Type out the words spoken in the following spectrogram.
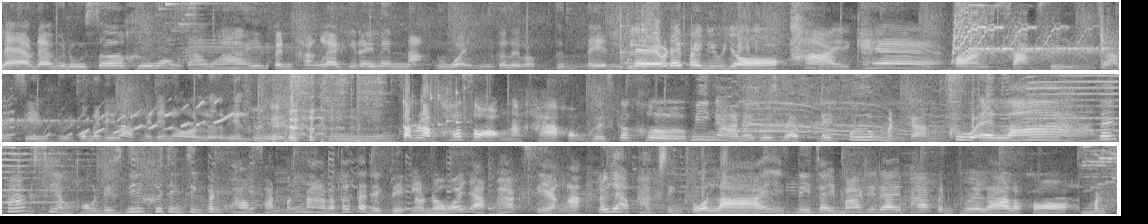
แล้วได้โปรดิวเซอร์คือหว่องกาไวเป็นครั้งแรกที่ได้เล่นหนังด้วยมันก็เลยแบบตื่นเต้นแล้วได้ไปนิวยอร์กถ่ายแค่ประมาณ3ซีนสามซีนกูก็ไม่ได้หลับไม่ได้นอนเลยนี่คืออืมสำหรับข้อ 2 นะคะของคริสก็คือมีงานให้คริสแบบได้ปลื้มเหมือนกันครูเอลล่าได้พากย์เสียงของดิสนีย์คือจริง ๆ เป็นความฝันตั้งนานแล้วตั้งแต่เด็ก ๆ แล้วนะว่าอยากพากย์เสียงอะแล้วอยากพากย์เสียงตัวร้าย ดีใจมากที่ได้พากย์เป็นครูเอลล่าแล้วก็มันส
